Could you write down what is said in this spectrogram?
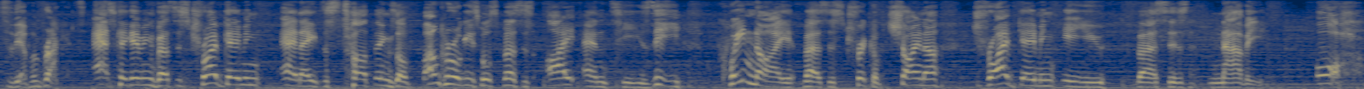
to the upper bracket. SK Gaming versus Tribe Gaming NA to start things off. Bunkerog Esports versus INTZ. Queen Nai versus Trick of China. Tribe Gaming EU versus Navi. Oh,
